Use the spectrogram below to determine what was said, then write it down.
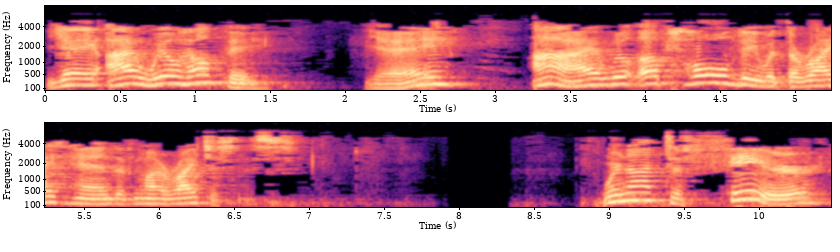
Yea, I will help thee. Yea, I will uphold thee with the right hand of my righteousness. We're not to fear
